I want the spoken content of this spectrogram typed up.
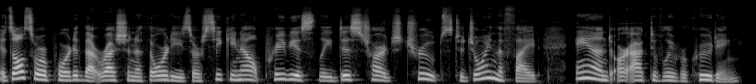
It's also reported that Russian authorities are seeking out previously discharged troops to join the fight and are actively recruiting.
